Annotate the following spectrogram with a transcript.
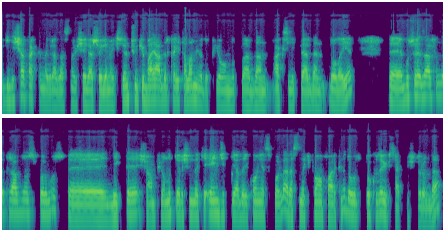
gidişat hakkında biraz aslında bir şeyler söylemek istiyorum. Çünkü bayağıdır kayıt alamıyorduk yoğunluklardan, aksiliklerden dolayı. Ee, bu süre zarfında Trabzonspor'umuz e, ligde şampiyonluk yarışındaki en ciddi adayı Konyaspor'la arasındaki puan farkını 9'a yükseltmiş durumda.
